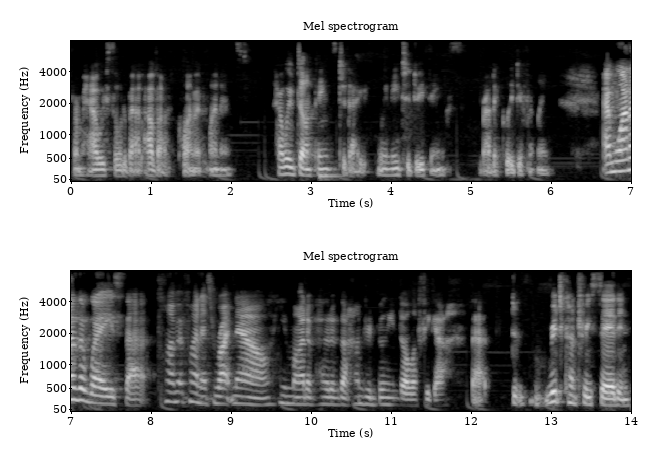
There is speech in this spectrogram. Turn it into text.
from how we've thought about other climate finance. How we've done things to date. We need to do things radically differently. And one of the ways that climate finance right now, you might have heard of the $100 billion figure that rich countries said in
